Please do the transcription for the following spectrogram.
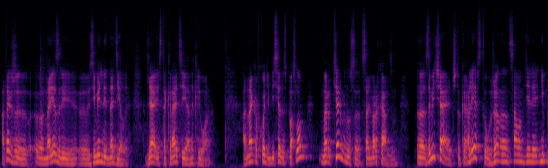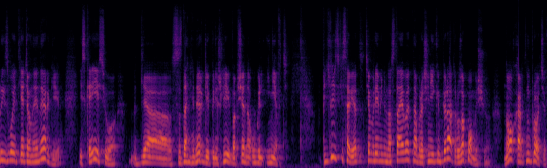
А также э, нарезали э, земельные наделы для аристократии Анакреона. Однако в ходе беседы с послом мэр Терминуса Сальвар Хардин э, замечает, что королевство уже на самом деле не производит ядерной энергии, и, скорее всего, для создания энергии перешли вообще на уголь и нефть. Попечительский совет тем временем настаивает на обращении к императору за помощью, но Хардин против,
